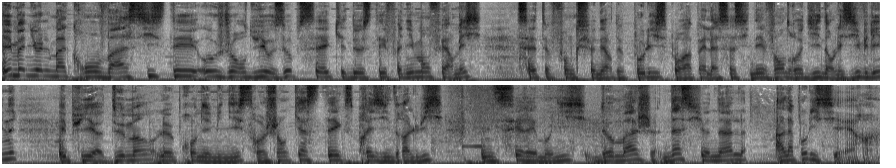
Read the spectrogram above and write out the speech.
Emmanuel Macron va assister aujourd'hui aux obsèques de Stéphanie Montfermé, cette fonctionnaire de police pour rappel assassinée vendredi dans les Yvelines. Et puis demain, le Premier ministre Jean Castex présidera lui une cérémonie d'hommage national à la policière.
